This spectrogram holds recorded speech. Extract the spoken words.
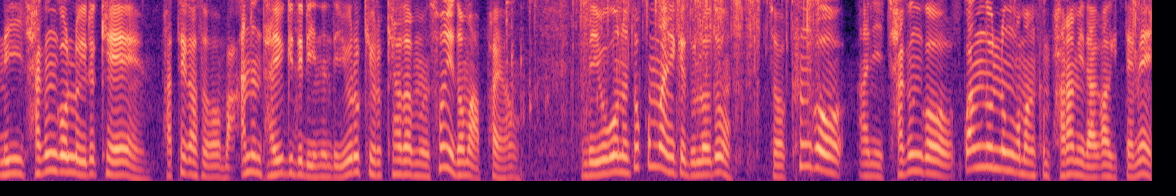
근데 이 작은 걸로 이렇게 밭에 가서 많은 다육이들이 있는데 이렇게 이렇게 하다 보면 손이 너무 아파요 근데 요거는 조금만 이렇게 눌러도 저 큰 거 아니 작은 거 꽉 누른 것만큼 바람이 나가기 때문에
